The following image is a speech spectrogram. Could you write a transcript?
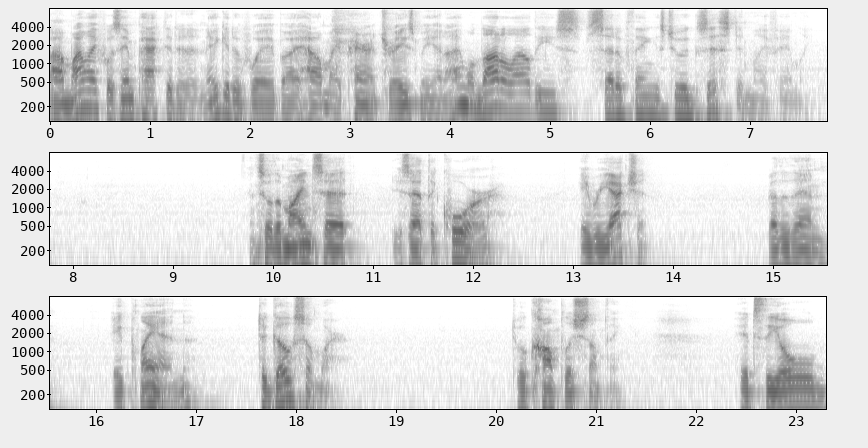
uh, my life was impacted in a negative way by how my parents raised me, and I will not allow these set of things to exist in my family. And so the mindset is at the core a reaction rather than a plan to go somewhere, to accomplish something. It's the old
